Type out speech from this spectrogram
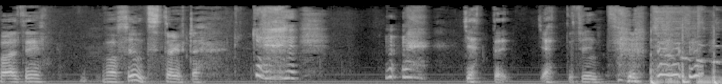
Vad, det, vad fint du har gjort det. Jätte, jättefint.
